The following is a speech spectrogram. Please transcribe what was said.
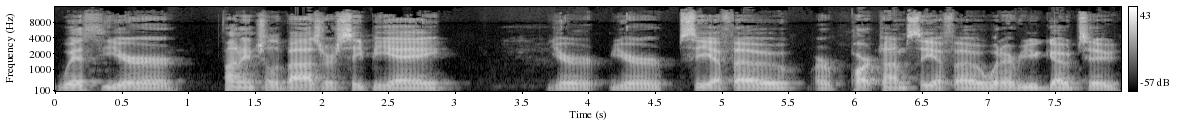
with your financial advisor, CPA, your your CFO or part-time CFO, whatever you go to,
